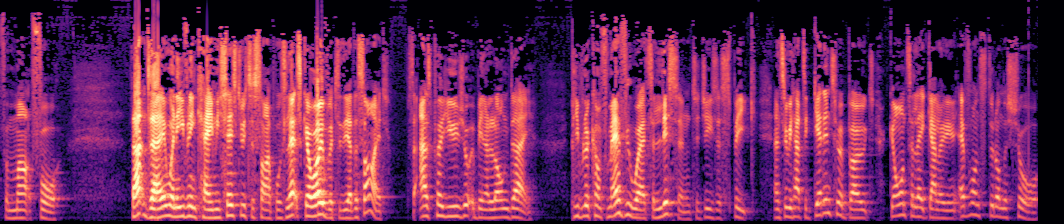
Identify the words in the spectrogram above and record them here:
From Mark 4. That day, when evening came, he says to his disciples, Let's go over to the other side. So, as per usual, it had been a long day. People had come from everywhere to listen to Jesus speak. And so we had to get into a boat, go on to Lake Galilee, and everyone stood on the shore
